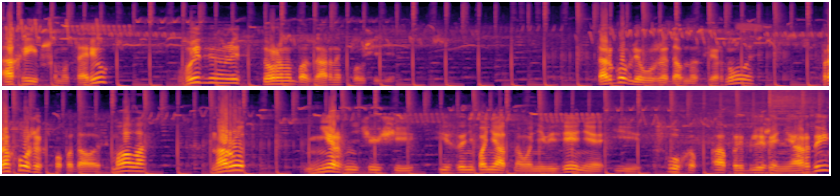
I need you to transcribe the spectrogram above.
охрипшему царю, выдвинулись в сторону базарной площади. Торговля уже давно свернулась, прохожих попадалось мало, народ нервничающий из-за непонятного невезения и слухов о приближении Орды,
